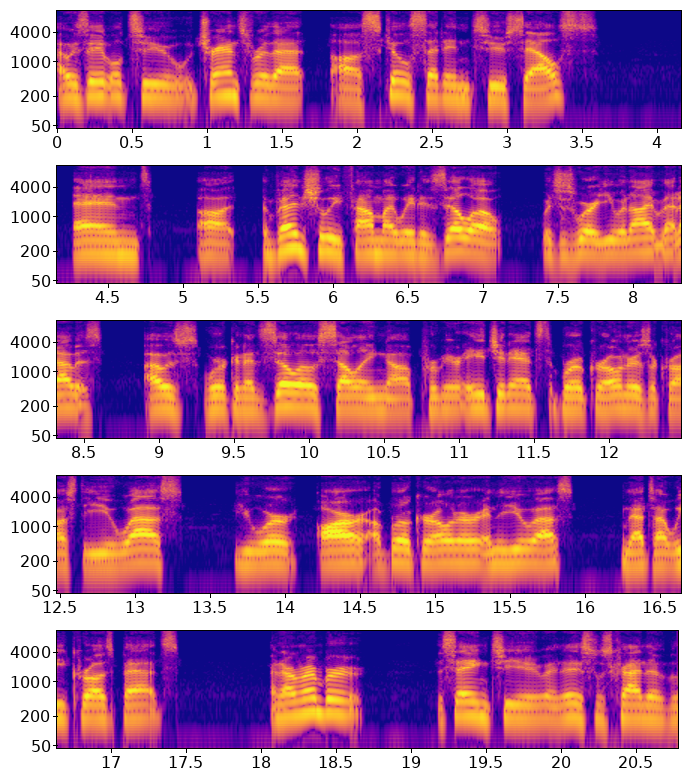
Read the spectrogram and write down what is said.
I was able to transfer that uh, skill set into sales, and uh, eventually found my way to Zillow, which is where you and I met. I was I was working at Zillow selling uh, premier agent ads to broker owners across the U.S. You were are a broker owner in the U.S. and that's how we cross paths. And I remember saying to you, and this was kind of the,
